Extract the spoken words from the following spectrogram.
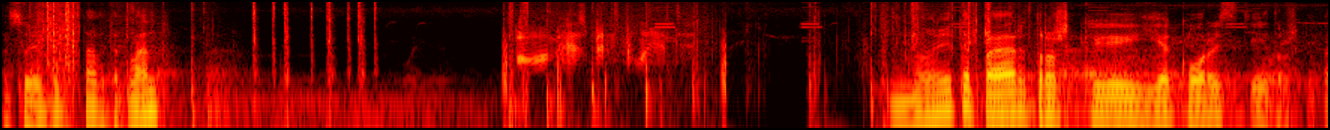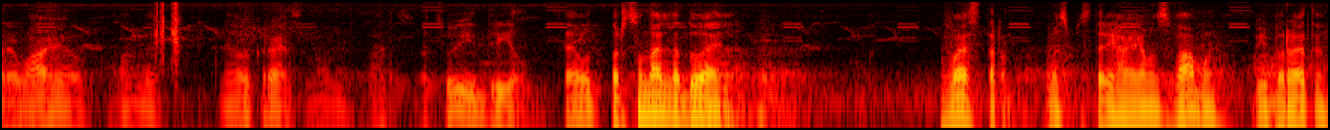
Ацуї буде ставити плент. Ну і тепер трошки є користі, трошки переваги команди не окрес. Ну, Ацуї і дріл. Це от персональна дуель. Вестерн. Ми спостерігаємо з вами. Ви берете.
